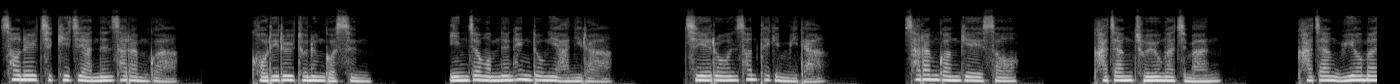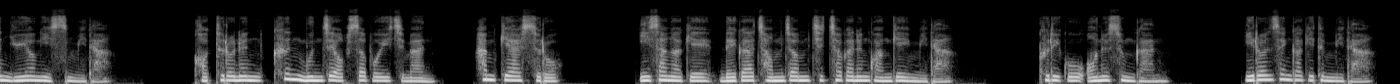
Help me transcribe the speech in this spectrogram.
선을 지키지 않는 사람과 거리를 두는 것은 인정 없는 행동이 아니라 지혜로운 선택입니다. 사람 관계에서 가장 조용하지만 가장 위험한 유형이 있습니다. 겉으로는 큰 문제 없어 보이지만 함께 할수록 이상하게 내가 점점 지쳐가는 관계입니다. 그리고 어느 순간 이런 생각이 듭니다.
